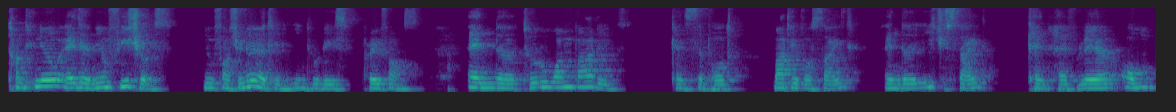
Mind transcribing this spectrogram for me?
continue add new features, new functionality into these platforms. And uh, to one body can support multiple sites and uh, each site can have their own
